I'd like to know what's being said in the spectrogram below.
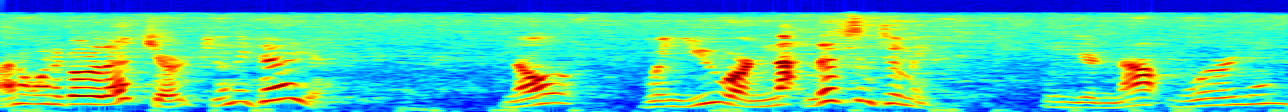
I don't want to go to that church, let me tell you. No, when you are not, listen to me, when you're not worrying,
